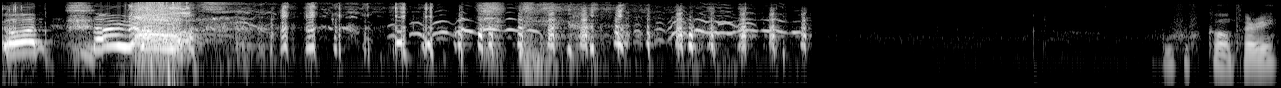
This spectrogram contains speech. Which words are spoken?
Go on. No. Ooh, Go on, Perry.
